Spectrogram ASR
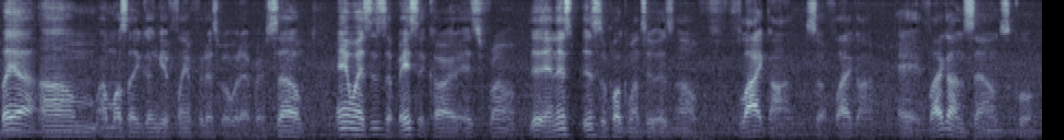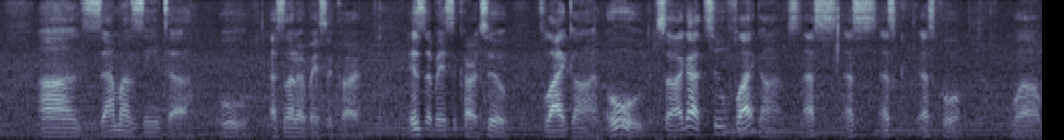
But yeah, um, I'm most likely gonna get flamed for this, but whatever. So, anyways, this is a basic card. It's from and this this is a Pokemon too. It's um Flygon. So Flygon. Hey, Flygon sounds cool. Uh, Zamazenta. Ooh, that's another basic card. This is a basic card too. Flygon. Ooh, so I got two Flygons. That's that's that's that's cool. Well,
